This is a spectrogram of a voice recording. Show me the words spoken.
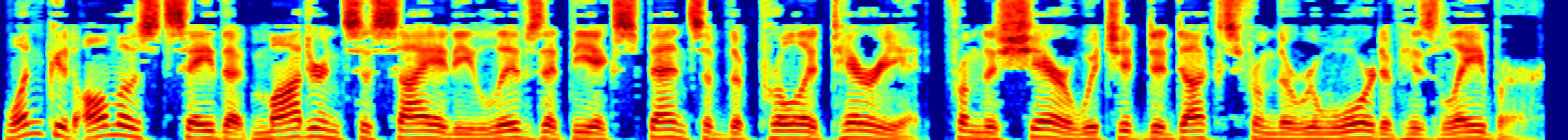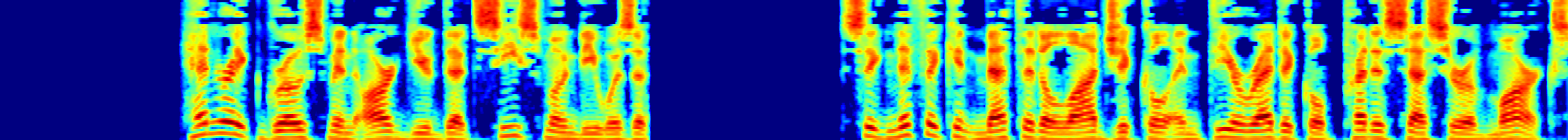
One could almost say that modern society lives at the expense of the proletariat, from the share which it deducts from the reward of his labor." Henryk Grossman argued that Sismondi was a significant methodological and theoretical predecessor of Marx,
